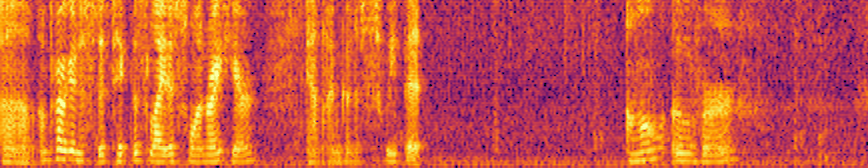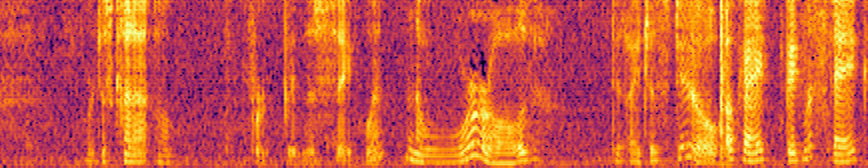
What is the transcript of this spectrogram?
um, I'm probably just going to take this lightest one right here, and I'm going to sweep it all over, or just kind of, oh, for goodness sake, what in the world did I just do? Okay, big mistake.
